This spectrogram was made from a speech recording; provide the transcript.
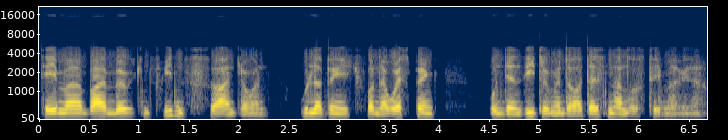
Thema bei möglichen Friedensverhandlungen, unabhängig von der Westbank und den Siedlungen dort. Das ist ein anderes Thema wieder.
